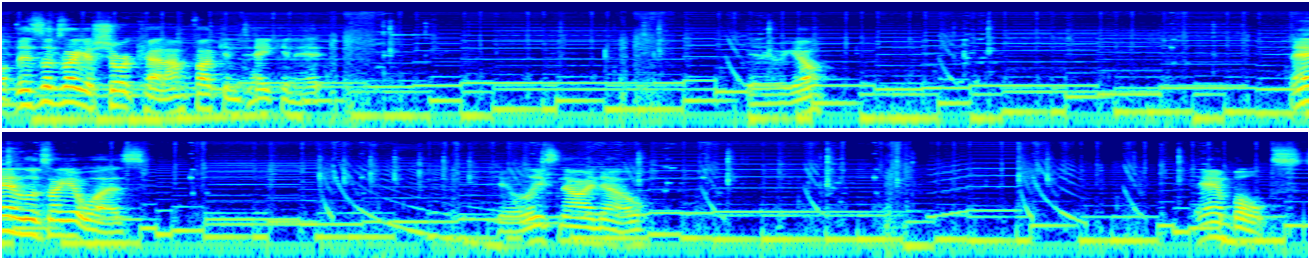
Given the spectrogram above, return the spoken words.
Well, if this looks like a shortcut, I'm fucking taking it. There we go. And it looks like it was. Okay, well, at least now I know. And bolts.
